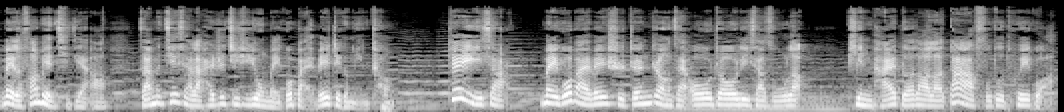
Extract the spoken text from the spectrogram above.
为了方便起见啊，咱们接下来还是继续用美国百威这个名称。这一下，美国百威是真正在欧洲立下足了，品牌得到了大幅度推广，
